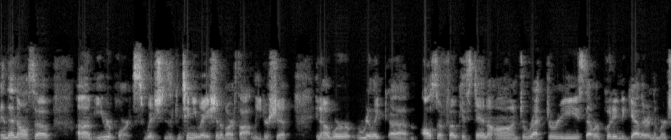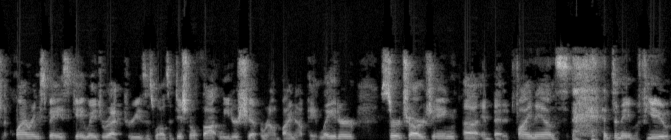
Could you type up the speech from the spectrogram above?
And then also um, e-reports, which is a continuation of our thought leadership. You know, we're really um, also focused in on directories that we're putting together in the merchant acquiring space, gateway directories, as well as additional thought leadership around buy now, pay later, surcharging, uh, embedded finance, to name a few,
